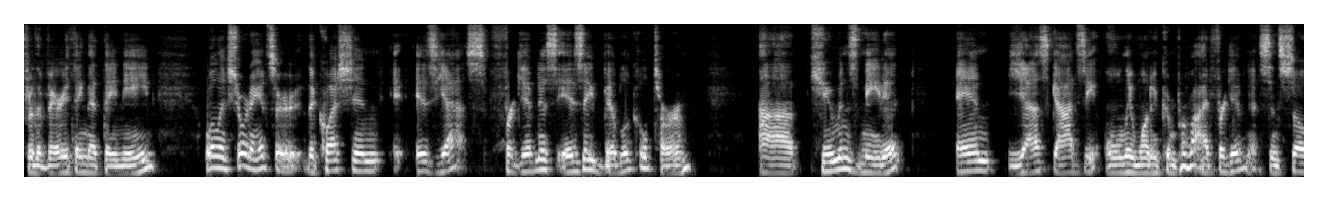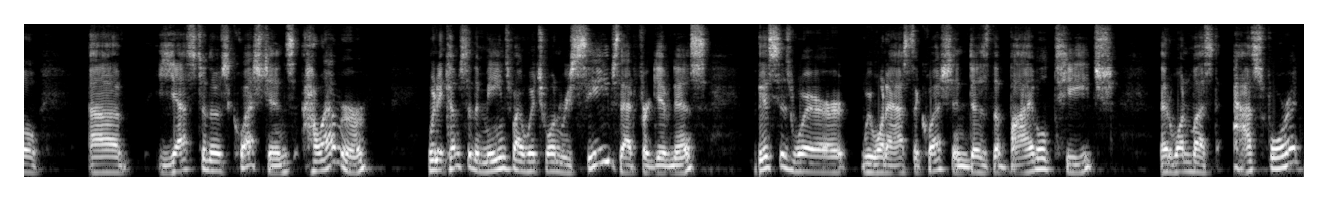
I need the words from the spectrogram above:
for the very thing that they need? Well, in short answer, the question is yes. Forgiveness is a biblical term. Uh, humans need it. And yes, God's the only one who can provide forgiveness. And so, uh, yes to those questions. However, when it comes to the means by which one receives that forgiveness, this is where we want to ask the question Does the Bible teach that one must ask for it,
